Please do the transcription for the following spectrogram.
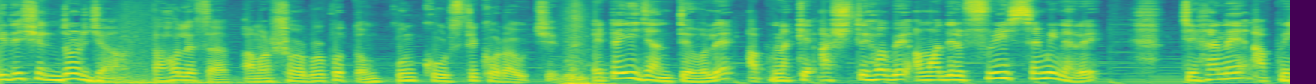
বিদেশের দরজা। তাহলে স্যার আমার সর্বপ্রথম কোন কোর্সটি করা উচিত? এটাই জানতে হলে আপনাকে আসতে হবে আমাদের ফ্রি সেমিনারে যেখানে আপনি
